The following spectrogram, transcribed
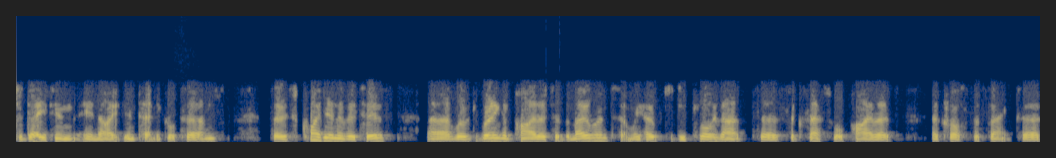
to date in, in, in technical terms. So it's quite innovative. Uh, we're running a pilot at the moment, and we hope to deploy that uh, successful pilot across the sector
